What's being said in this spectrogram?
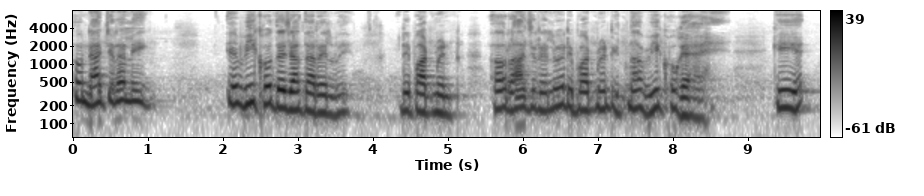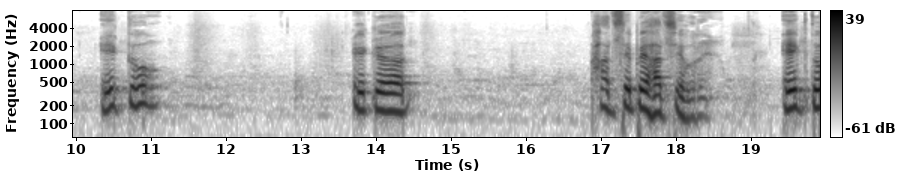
तो नेचुरली ये वीक होते जाता रेलवे डिपार्टमेंट और आज रेलवे डिपार्टमेंट इतना वीक हो गया है कि एक तो एक हादसे पे हादसे हो रहे हैं। एक तो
